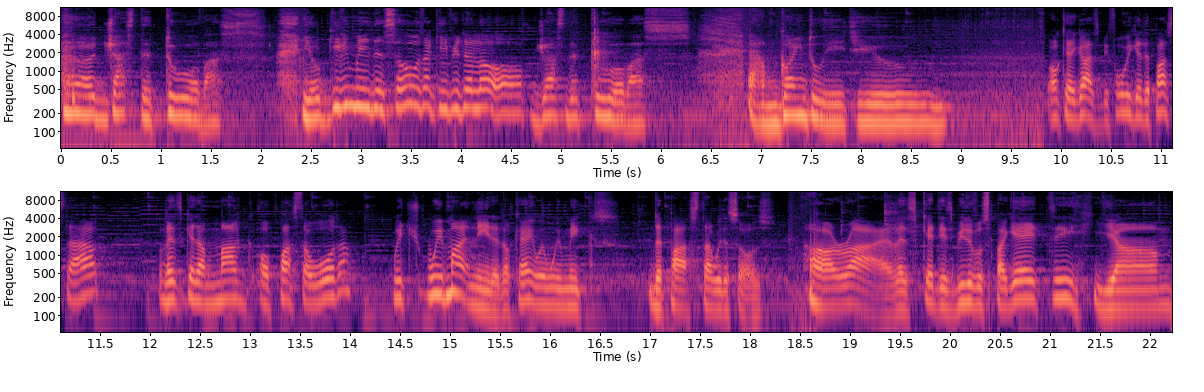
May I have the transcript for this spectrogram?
Uh, just the two of us. You give me the sauce, I give you the love. Just the two of us. I'm going to eat you. Okay, guys, before we get the pasta out, let's get a mug of pasta water, which we might need it, okay, when we mix the pasta with the sauce. All right, let's get this beautiful spaghetti. Yum.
